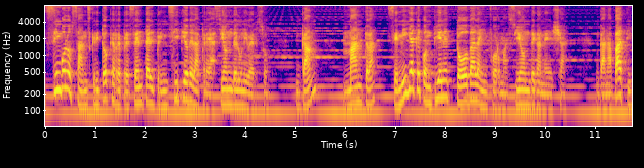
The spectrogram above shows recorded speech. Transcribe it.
símbolo sánscrito que representa el principio de la creación del universo. Gam, mantra, semilla que contiene toda la información de Ganesha. Ganapati,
